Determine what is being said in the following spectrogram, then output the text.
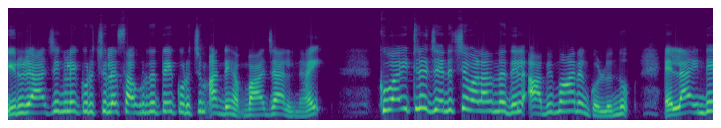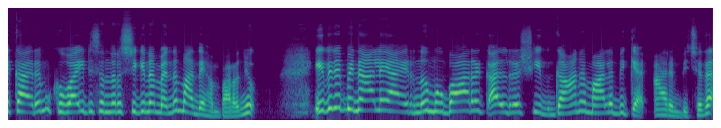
ഇരു രാജ്യങ്ങളെക്കുറിച്ചുള്ള സൗഹൃദത്തെക്കുറിച്ചും അദ്ദേഹം വാചാലനായി. കുവൈറ്റിൽ ജനിച്ചു വളർന്നതിൽ അഭിമാനം കൊള്ളുന്നു. എല്ലാ ഇന്ത്യക്കാരും കുവൈറ്റ് സന്ദർശിക്കണമെന്നും അദ്ദേഹം പറഞ്ഞു. ഇതിന് പിന്നാലെയായിരുന്നു മുബാറക് അൽ റഷീദ് ഗാനം ആലപിക്കാൻ ആരംഭിച്ചത്.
